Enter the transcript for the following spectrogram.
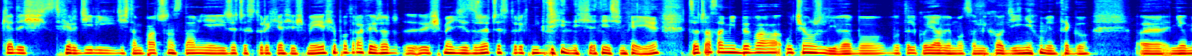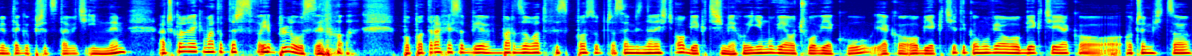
kiedyś stwierdzili, gdzieś tam patrząc na mnie i rzeczy, z których ja się śmieję, się potrafię rzecz, śmiać z rzeczy, z których nikt inny się nie śmieje, co czasami bywa uciążliwe, bo, bo tylko ja wiem o co mi chodzi i nie umiem tego, e, nie umiem tego przedstawić innym, aczkolwiek ma to też swoje plusy, bo, bo potrafię sobie w bardzo łatwy sposób czasami znaleźć obiekt śmiechu i nie mówię o człowieku jako obiekcie, tylko mówię o obiekcie jako o, o czymś, co,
